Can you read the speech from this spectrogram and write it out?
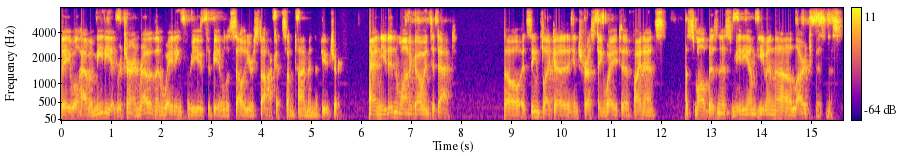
they will have immediate return rather than waiting for you to be able to sell your stock at some time in the future. And you didn't want to go into debt. So it seems like an interesting way to finance a small business, medium, even a large business.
